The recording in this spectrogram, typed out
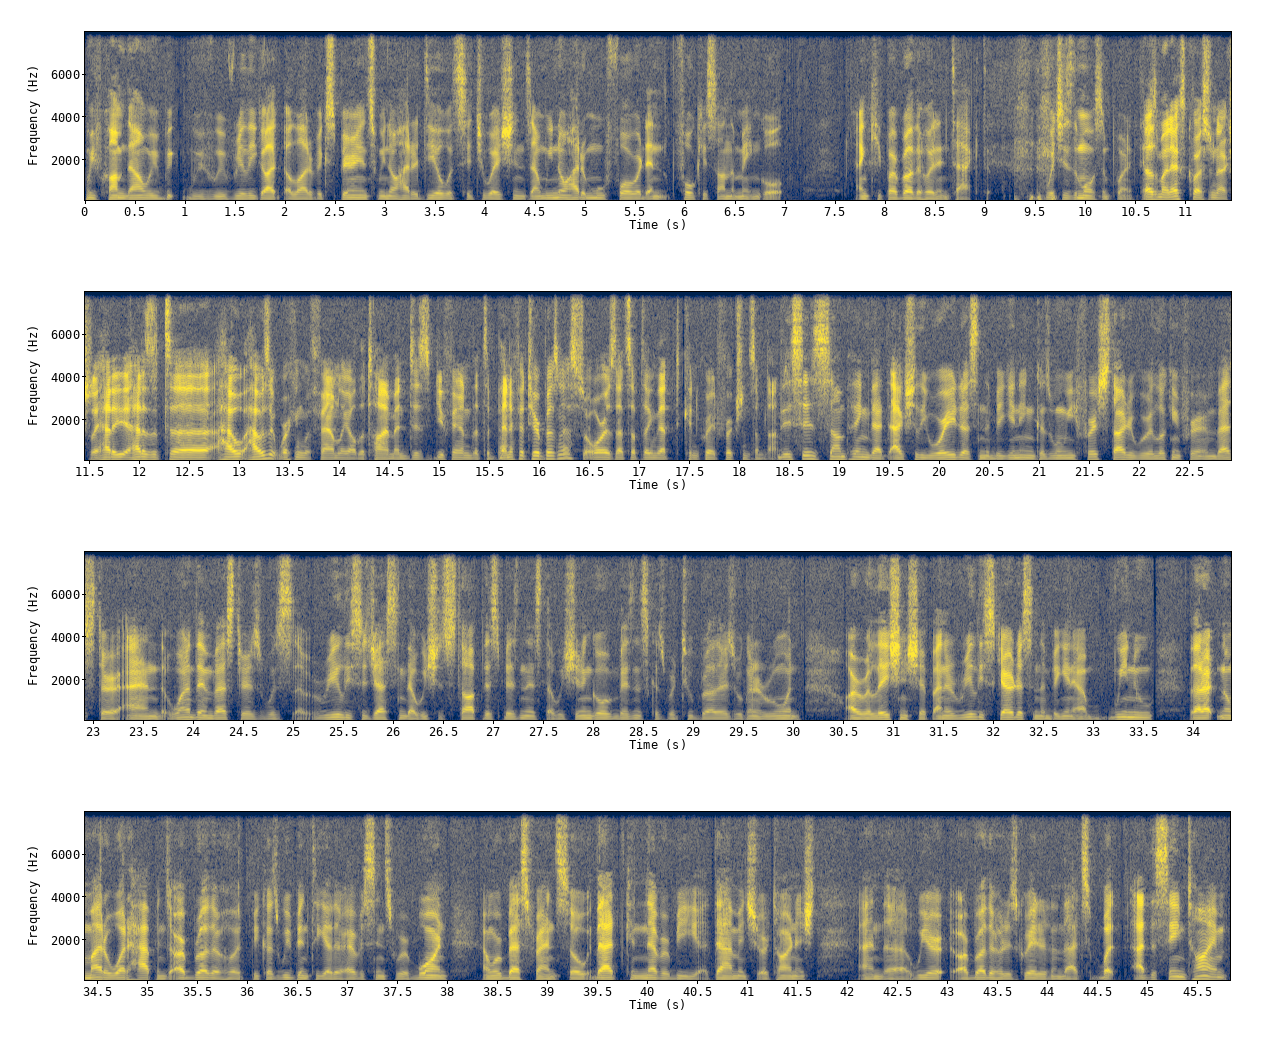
we've calmed down. We've, we've we've really got a lot of experience. We know how to deal with situations, and we know how to move forward and focus on the main goal. and keep our brotherhood intact, which is the most important thing. That was my next question, actually. How do you, how does it uh, how how is it working with family all the time? And does you find that's a benefit to your business, or is that something that can create friction sometimes? This is something that actually worried us in the beginning because when we first started, we were looking for an investor, and one of the investors was uh, really suggesting that we should stop this business, that we shouldn't go in business because we're two brothers, we're going to ruin our relationship, and it really scared us in the beginning. We knew that no matter what happens, our brotherhood, because we've been together ever since we were born, and we're best friends, so that can never be damaged or tarnished. And uh, we are our brotherhood is greater than that. But at the same time,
